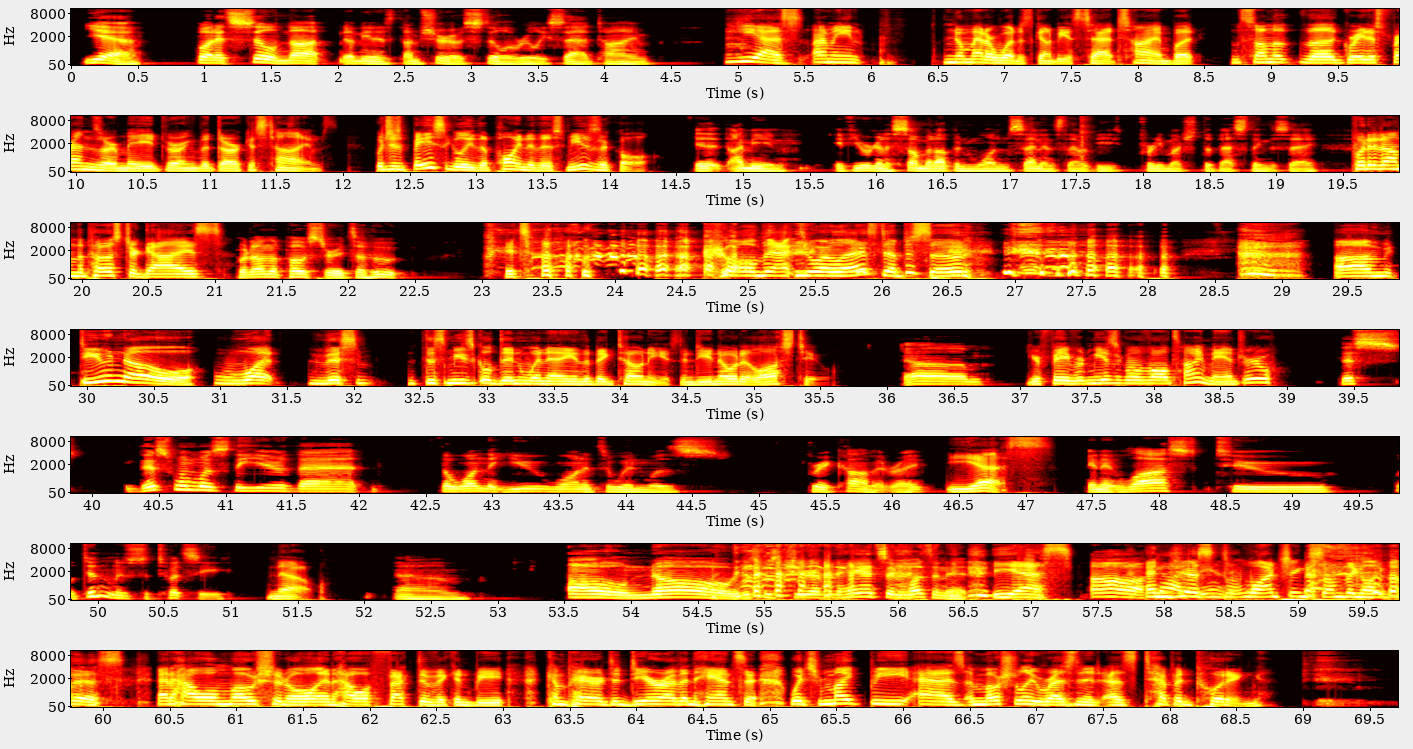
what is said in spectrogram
yeah, but it's still not. I mean, it's, I'm sure it was still a really sad time. Yes, I mean, no matter what, it's gonna be a sad time. But some of the greatest friends are made during the darkest times, which is basically the point of this musical. It, I mean, if you were going to sum it up in one sentence, that would be pretty much the best thing to say. Put it on the poster, guys. Put it on the poster. It's a hoot. It's a call back to our last episode. um, do you know what this this musical didn't win any of the big Tonys, and do you know what it lost to? Um, Your favorite musical of all time, Andrew? this this one was the year that the one that you wanted to win was Great Comet, right? Yes. And it lost to well, it didn't lose to Tootsie. No. Um, oh no, this was Dear Evan Hansen, wasn't it? Yes. Oh, and God just watching something like this and how emotional and how effective it can be compared to Dear Evan Hansen, which might be as emotionally resonant as tepid pudding.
